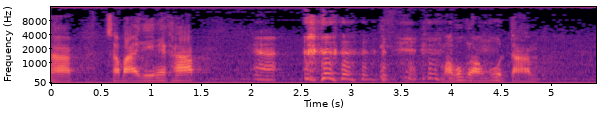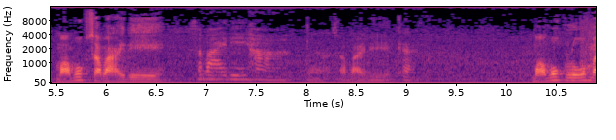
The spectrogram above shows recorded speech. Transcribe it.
ครับ สบายดีไหมครับ อะ หมอมุกลองพูดตาม หมอมุกสบายดีสบายดีค่ะ อ่าสบายดี ค่ะ หมอมุกรู้ไหม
